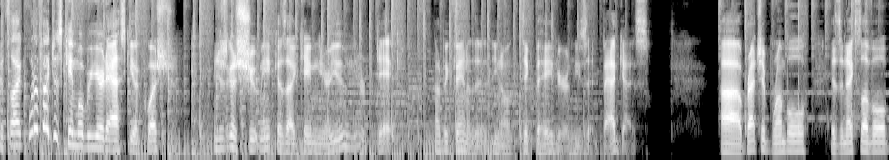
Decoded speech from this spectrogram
It's like, what if I just came over here to ask you a question? You're just gonna shoot me because I came near you? You're a dick. Not a big fan of the, you know, dick behavior and these bad guys. Uh, Ratchet Rumble is the next level.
